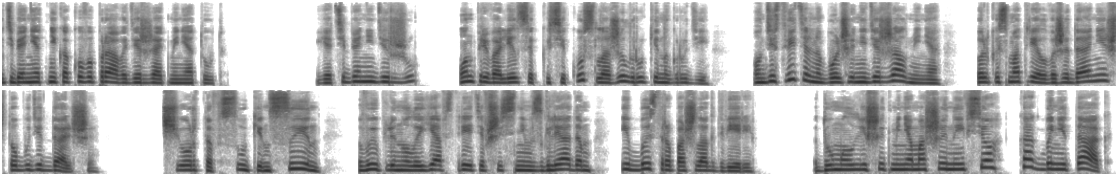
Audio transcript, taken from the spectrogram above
У тебя нет никакого права держать меня тут». «Я тебя не держу». Он привалился к косяку, сложил руки на груди. Он действительно больше не держал меня, только смотрел в ожидании, что будет дальше. «Чертов сукин сын!» — выплюнула я, встретившись с ним взглядом, и быстро пошла к двери. Думал, лишит меня машины и все? Как бы не так.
